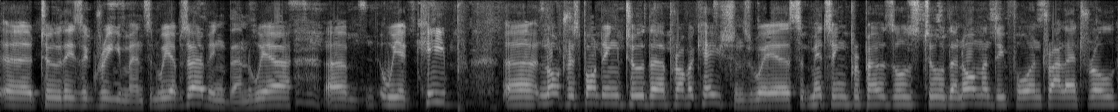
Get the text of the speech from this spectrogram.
uh, to these agreements, and we're observing them. We are uh, we keep uh, not responding to the provocations. We're submitting proposals to the Normandy Four and trilateral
